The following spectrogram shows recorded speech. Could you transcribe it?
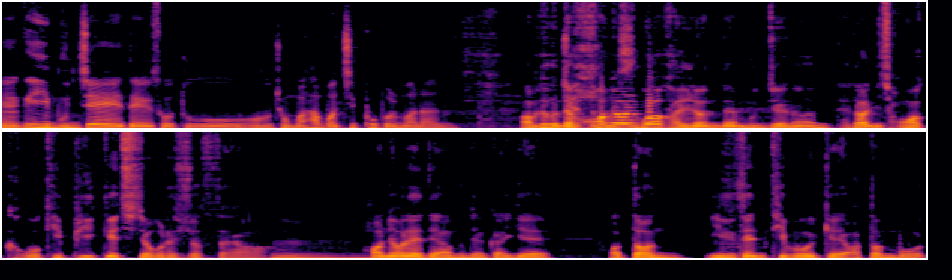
예, 이 문제에 대해서도 어, 정말 한번 짚어볼 만한 아무튼 근데 헌혈과 같습니다. 관련된 문제는 대단히 정확하고 깊이 있게 지적을 해주셨어요. 음, 헌혈에 대한 문제, 그러니까 이게 어떤 인센티브 이렇게 어떤 뭐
